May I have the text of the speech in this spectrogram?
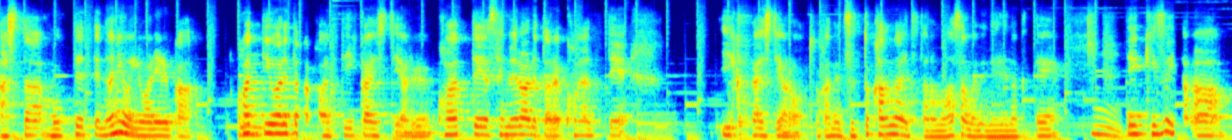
明日持ってって何を言われるかこうやって言われたらこうやって言い返してやる、こうやって責められたらこうやって言い返してやろうとかねずっと考えてたらもう朝まで寝れなくて、うん、で気づいたら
